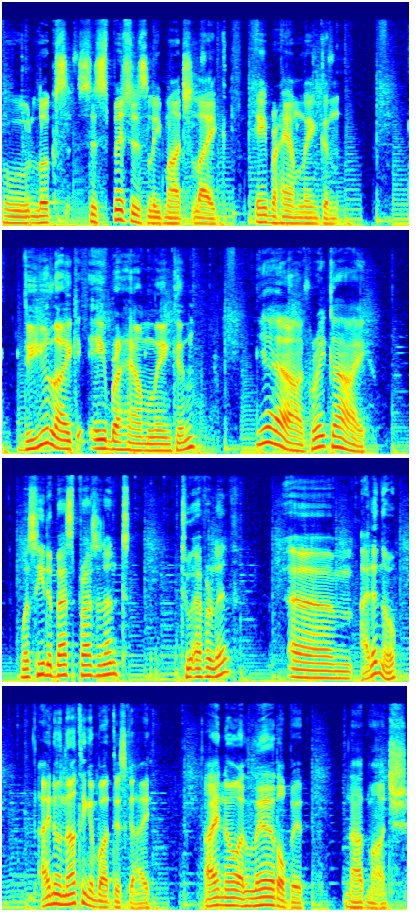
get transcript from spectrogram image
who looks suspiciously much like Abraham Lincoln. Do you like Abraham Lincoln? Yeah, great guy. Was he the best president to ever live? Um, I don't know. I know nothing about this guy. I know a little bit, not much,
